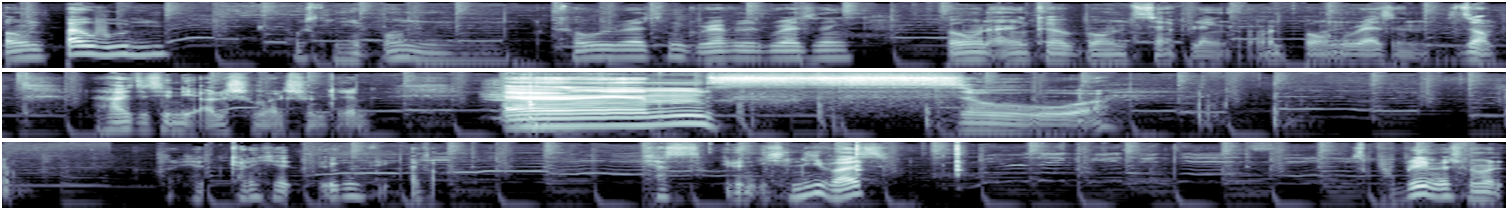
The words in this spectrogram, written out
Bone, Bone. Wo ist denn hier Bone? Coal Resin, Gravel Resin, Bone Anchor, Bone Sapling und Bone Resin. So, dann ich das hier nicht alles schon mal schon drin. Ähm, so. Kann ich jetzt irgendwie einfach... Ich hasse, wenn ich nie weiß... Das Problem ist, wenn man...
